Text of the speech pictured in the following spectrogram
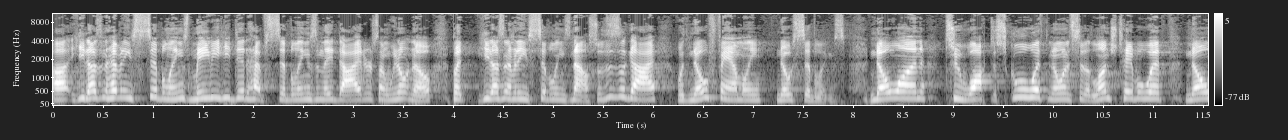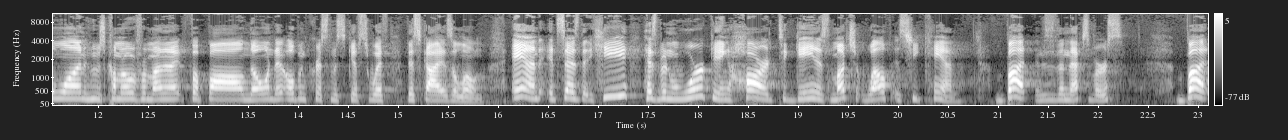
Uh, he doesn't have any siblings. Maybe he did have siblings and they died or something. We don't know. But he doesn't have any siblings now. So this is a guy with no family, no siblings. No one to walk to school with, no one to sit at lunch table with, no one who's coming over for Monday Night Football, no one to open Christmas gifts with. This guy is alone. And it says that he has been working hard to gain as much wealth as he can. But, and this is the next verse, but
